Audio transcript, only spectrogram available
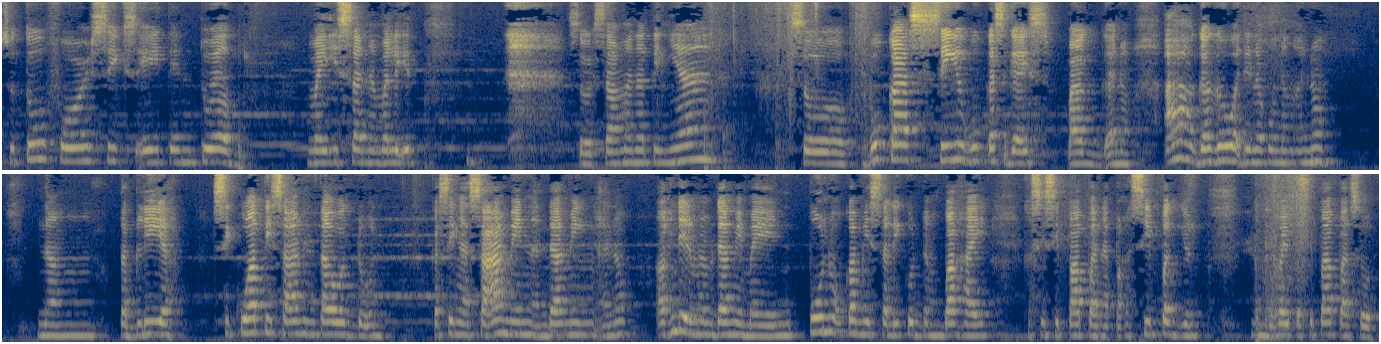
So 2, 4, 6, 8, and 12. May isa na maliit. so sama natin 'yan. So bukas, see you bukas guys pag ano, ah gagawa din ako ng ano, ng tabliya. Sikwati sa amin tawag doon. Kasi nga sa amin, ang daming ano, oh, hindi naman madami, may puno kami sa likod ng bahay. Kasi si Papa, napakasipag yun. Buhay pa si Papa. So,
